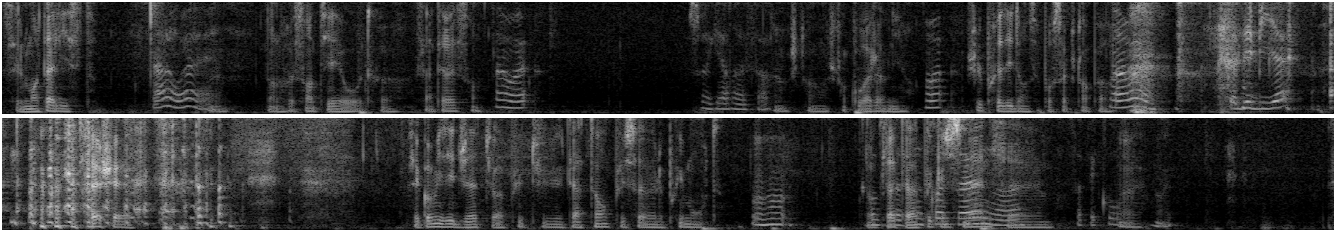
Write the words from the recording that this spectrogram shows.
C'est le mentaliste. Ah ouais. Dans le ressenti et autres. C'est intéressant. Ah ouais. Je regarderai ça. Je t'encourage à venir. Ouais. Je suis le président, c'est pour ça que je t'en parle. Ah ouais T'as des billets Très cher. c'est comme EasyJet, tu vois, plus tu attends, plus euh, le prix monte. Mm -hmm. Donc là, tu n'as plus qu'une semaine. Ça fait court. Ouais, ouais.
